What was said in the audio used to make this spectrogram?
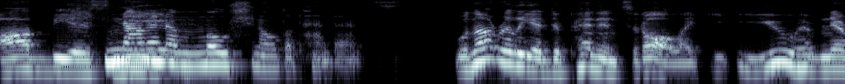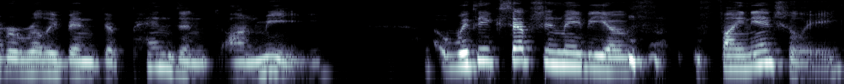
obvious not an emotional dependence. well, not really a dependence at all. Like you have never really been dependent on me, with the exception maybe of financially.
